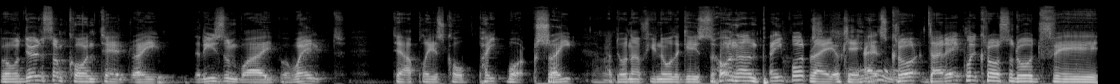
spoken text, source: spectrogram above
we were doing some content, right? The reason why we went to a place called Pipeworks, right? I don't know if you know the gay sauna and Pipeworks. Mm-hmm. Right, okay. It's cro- directly across the road for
